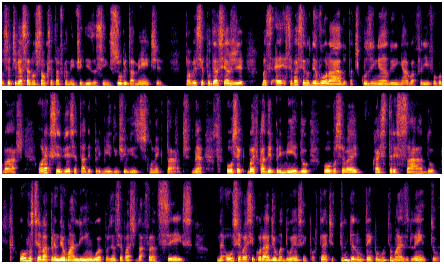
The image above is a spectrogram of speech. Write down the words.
você tivesse a noção que você está ficando infeliz assim subitamente, talvez você pudesse agir. Mas é, você vai sendo devorado, está te cozinhando em água fria e fogo baixo. A hora que você vê, você está deprimido, infeliz, desconectado. Né? Ou você vai ficar deprimido, ou você vai ficar estressado, ou você vai aprender uma língua, por exemplo, você vai estudar francês, né? ou você vai se curar de uma doença importante, tudo é num tempo muito mais lento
